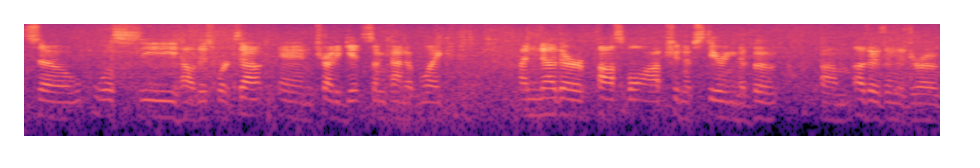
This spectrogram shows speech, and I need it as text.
so we'll see how this works out and try to get some kind of like another possible option of steering the boat um, other than the drogue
